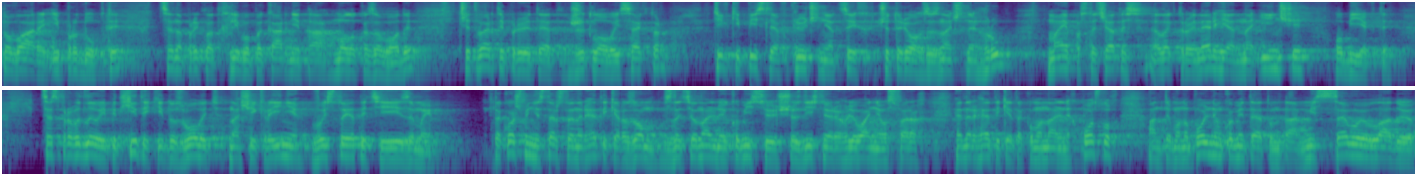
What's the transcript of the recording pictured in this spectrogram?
товари і продукти. Це, наприклад, хлібопекарні та молокозаводи. Четвертий пріоритет житловий сектор. Тільки після включення цих чотирьох зазначених груп має постачатись електроенергія на інші об'єкти. Це справедливий підхід, який дозволить нашій країні вистояти цієї зими. Також Міністерство енергетики разом з Національною комісією, що здійснює регулювання у сферах енергетики та комунальних послуг, антимонопольним комітетом та місцевою владою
